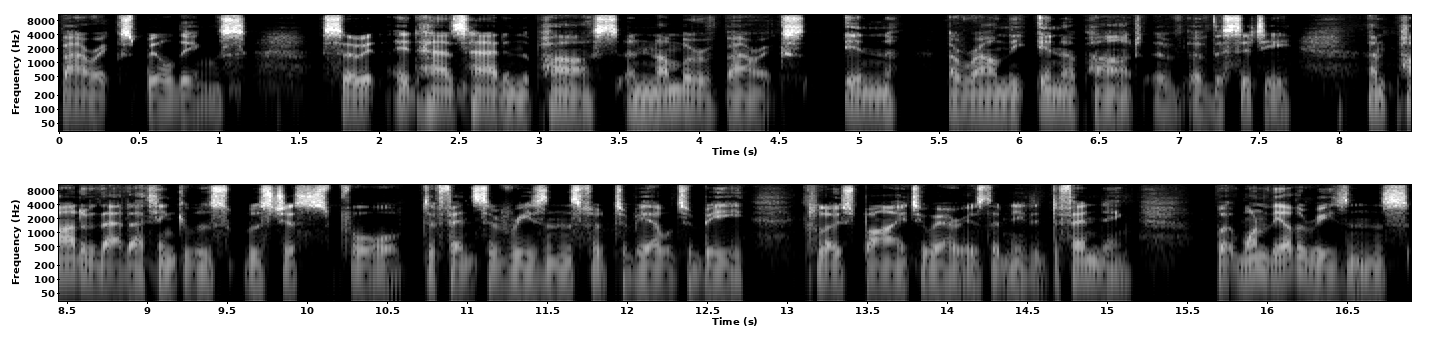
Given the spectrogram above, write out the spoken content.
barracks buildings. So it, it has had in the past a number of barracks in around the inner part of, of the city. And part of that, I think, was, was just for defensive reasons, for to be able to be close by to areas that needed defending. But one of the other reasons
